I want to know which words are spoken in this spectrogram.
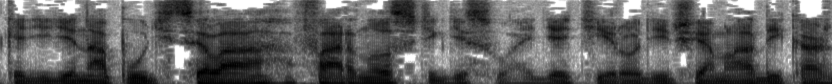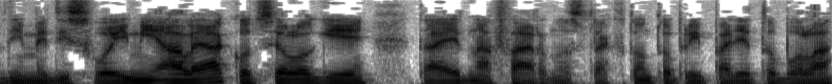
keď ide na púť celá farnosť, kde sú aj deti, rodičia, mladí, každý medzi svojimi, ale ako celok je tá jedna farnosť. Tak v tomto prípade to bola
